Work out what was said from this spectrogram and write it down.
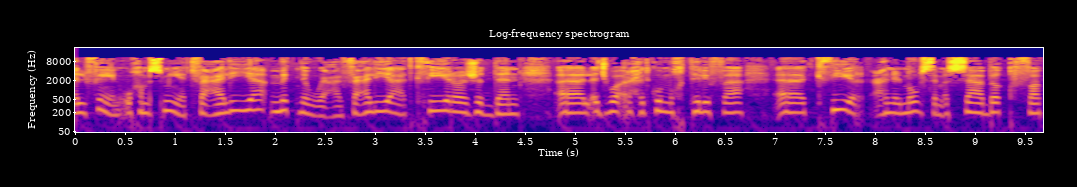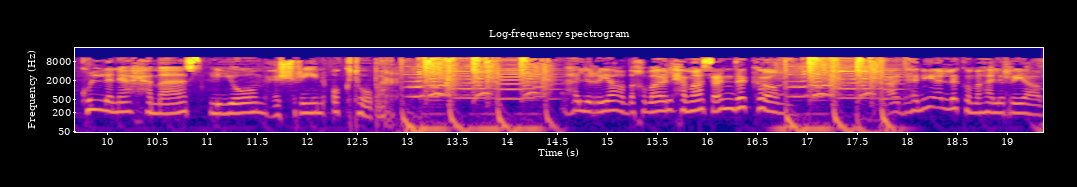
2500 فعالية متنوعة. الفعاليات كثيرة جدا. آه الأجواء راح تكون مختلفة آه كثير عن الموسم السابق. فكلنا حماس ليوم 20 أكتوبر. أهل الرياض أخبار الحماس عندكم؟ عاد هنيئا لكم أهل الرياض.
